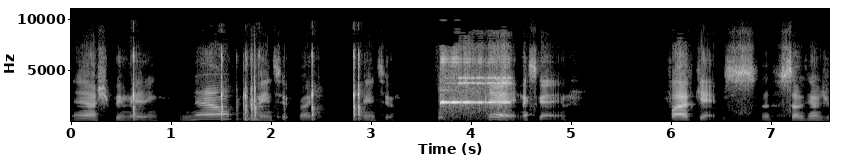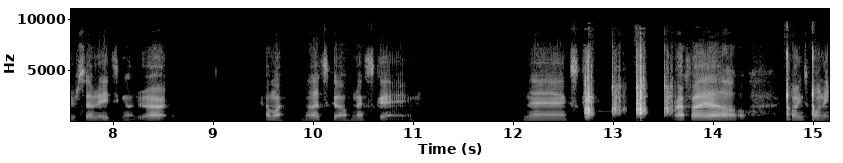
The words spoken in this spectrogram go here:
Yeah, I should be mating. Now, main 2, right? Main 2. Yay, next game. Five games. 1700, 1800, alright. Come on, let's go. Next game. Next game. Raphael, 2020,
